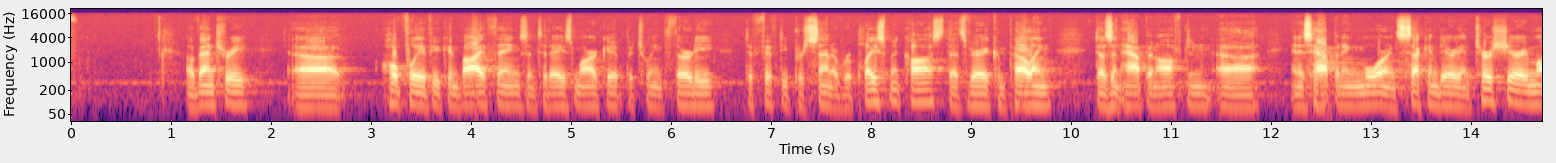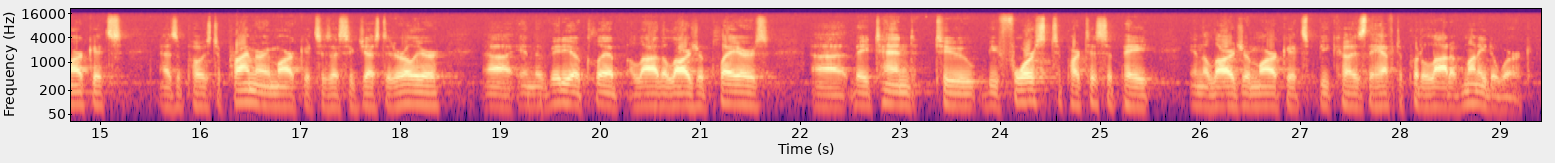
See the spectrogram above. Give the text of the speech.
of entry. Uh, hopefully if you can buy things in today's market between 30 to 50% of replacement cost, that's very compelling. Doesn't happen often uh, and is happening more in secondary and tertiary markets as opposed to primary markets, as I suggested earlier. Uh, in the video clip, a lot of the larger players, uh, they tend to be forced to participate in the larger markets because they have to put a lot of money to work.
